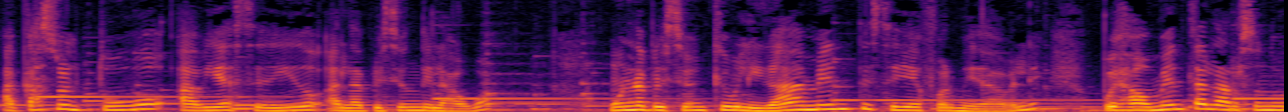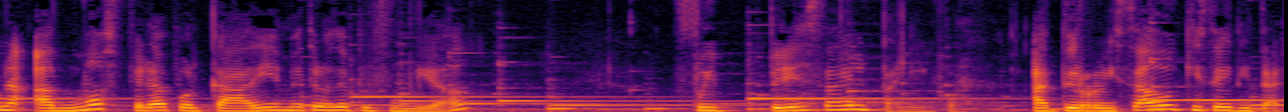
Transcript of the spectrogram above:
¿Acaso el tubo había cedido a la presión del agua? una presión que obligadamente sería formidable, pues aumenta la razón de una atmósfera por cada 10 metros de profundidad. Fui presa del pánico. Aterrorizado quise gritar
